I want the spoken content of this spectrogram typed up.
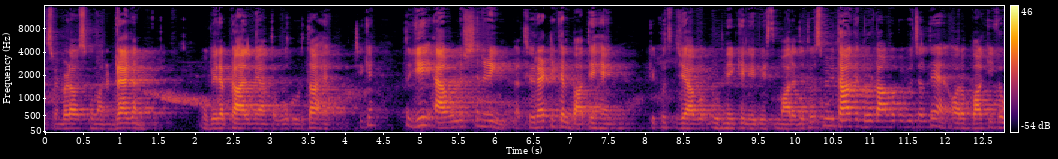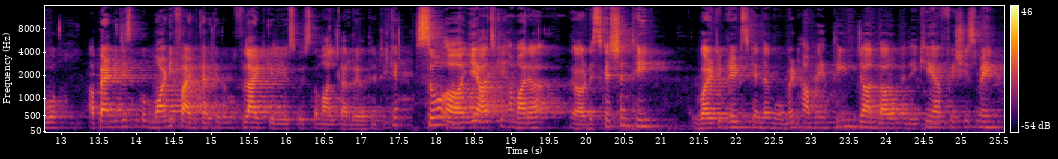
इसमें बड़ा उसको माना ड्रैगन वो भी रेप्टाइल में आता तो वो उड़ता है, ठीक है? तो ये एवोल्यूशनरी थ्योरेटिकल बातें हैं कि कुछ जो है वो उड़ने के लिए भी इस्तेमाल होते थे उसमें भी था कि दो टांगों पे वो चलते हैं, और अब बाकी को वो अपेंडिजेस को मॉडिफाइड करके तो वो फ़्लाइट के लिए इसको इस्तेमाल कर रहे होते हैं ठीक है? सो so, ये आज की हमारा डिस्कशन थी वर्टिब्रेट्स के अंदर मूवमेंट हमने तीन जानदारों में देखी है फिशेस में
